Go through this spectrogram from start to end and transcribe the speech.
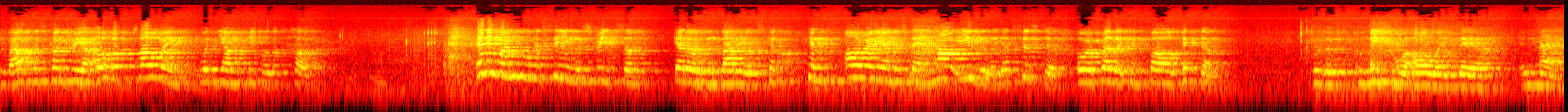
throughout this country are overflowing with young people of color. Anyone who has seen the streets of ghettos and barrios can, can already understand how easily a sister or a brother can fall victim to the police who are always there in mass.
